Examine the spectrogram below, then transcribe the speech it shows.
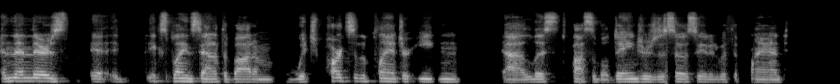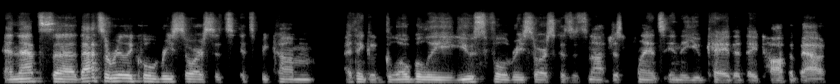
And then there's it explains down at the bottom which parts of the plant are eaten uh, list possible dangers associated with the plant. And that's uh, that's a really cool resource. It's it's become i think a globally useful resource because it's not just plants in the uk that they talk about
